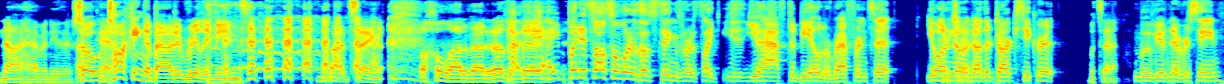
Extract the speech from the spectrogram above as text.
No, I haven't either. So Okay. talking about it really means not saying a whole lot about it other than but it's also one of those things where it's like you, have to be able to reference it. You want to know right. another dark secret what's that? movie I've never seen?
